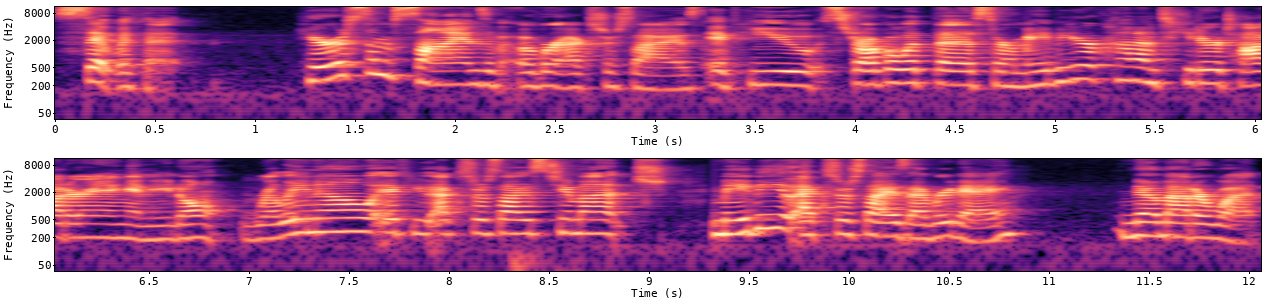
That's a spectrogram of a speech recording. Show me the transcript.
Sit with it. Here are some signs of overexercise. If you struggle with this, or maybe you're kind of teeter tottering and you don't really know if you exercise too much, maybe you exercise every day, no matter what.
